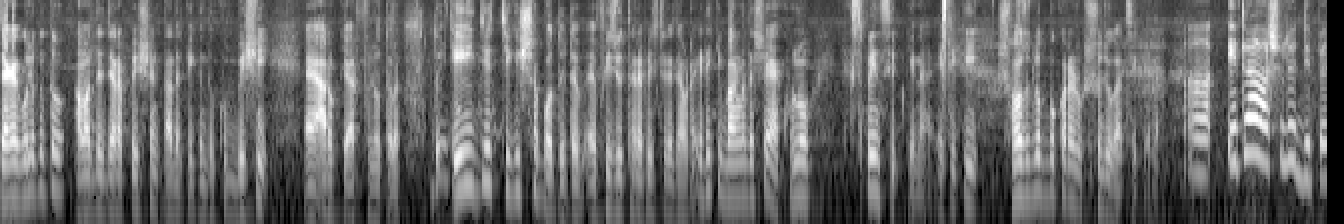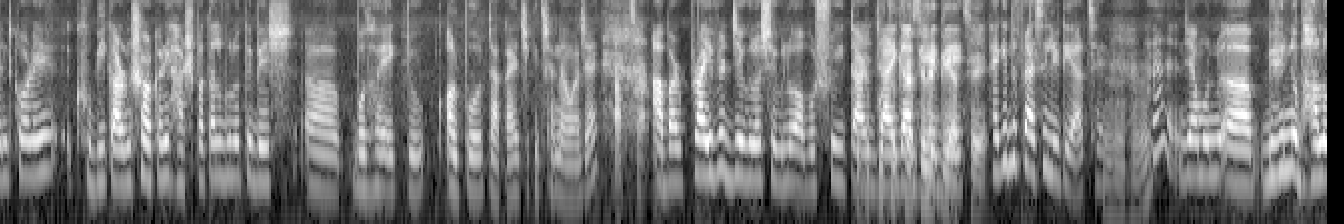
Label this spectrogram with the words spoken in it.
জায়গাগুলো কিন্তু আমাদের যারা পেশেন্ট তাদেরকে কিন্তু খুব বেশি আহ, আরও কেয়ারফুল হতে হবে। কিন্তু এই যে চিকিৎসা পদ্ধতিটা ফিজিওথেরাপিস্টের যাওয়াটা এটা কি বাংলাদেশে এখনও এক্সপেন্সিভ কিনা? এটি কি সহজলভ্য করার সুযোগ আছে কিনা? এটা আসলে ডিপেন্ড করে খুবই, কারণ সরকারি হাসপাতালগুলোতে বেশ বোধহয় একটু অল্প টাকায় চিকিৎসা নেওয়া যায়। আচ্ছা। আবার প্রাইভেট যেগুলো সেগুলো অবশ্যই তার জায়গা ভেদে হ্যাঁ কিন্তু ফ্যাসিলিটি আছে। হ্যাঁ যেমন বিভিন্ন ভালো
